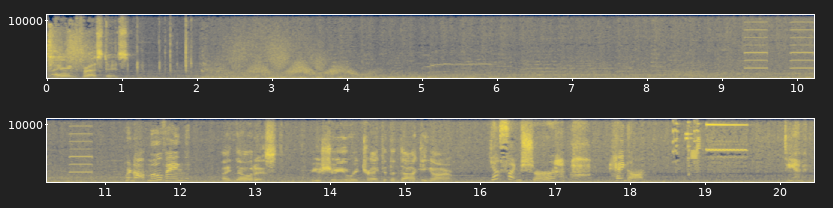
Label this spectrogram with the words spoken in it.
Firing thrusters. We're not moving. I noticed. Are you sure you retracted the docking arm? Yes, I'm sure. Hang on. Damn it.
